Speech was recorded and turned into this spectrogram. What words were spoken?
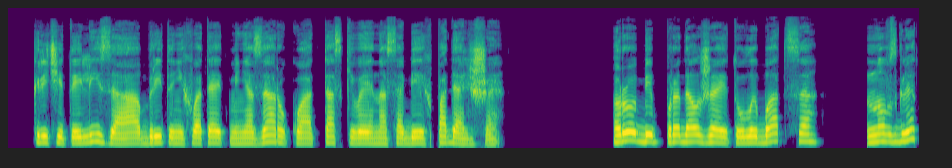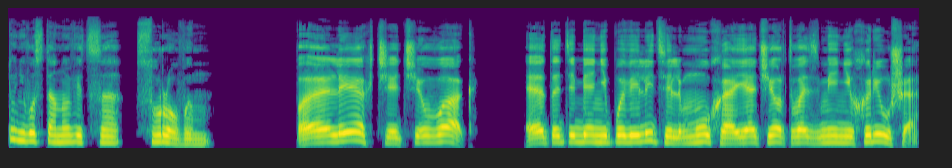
— кричит Элиза, а Брита не хватает меня за руку, оттаскивая нас обеих подальше. Робби продолжает улыбаться, но взгляд у него становится суровым. «Полегче, чувак. Это тебе не повелитель муха, а я, черт возьми, не хрюша».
